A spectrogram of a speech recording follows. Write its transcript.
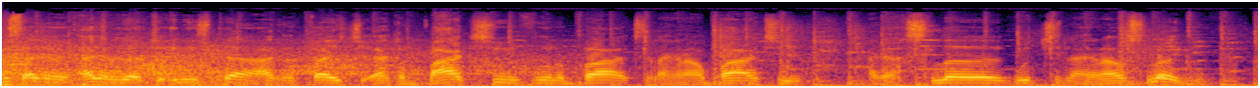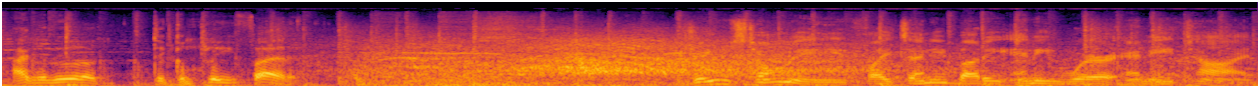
It's like I can go to any style. I can fight you. I can box you if you want to box, and I can outbox you. I can slug with you, and I can outslug you. I can do it the complete fighter. James Toney fights anybody, anywhere, anytime.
